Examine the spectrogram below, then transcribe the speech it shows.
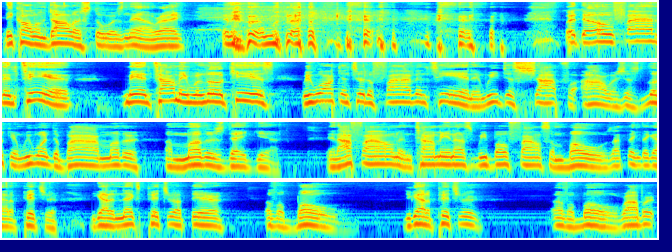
They call them dollar stores now, right? but the old five and ten, me and Tommy were little kids. We walked into the five and ten, and we just shopped for hours, just looking. We wanted to buy our mother a Mother's Day gift. And I found, and Tommy and us, we both found some bowls. I think they got a picture. You got a next picture up there of a bowl. You got a picture of a bowl, Robert?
